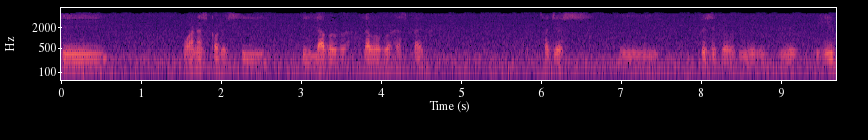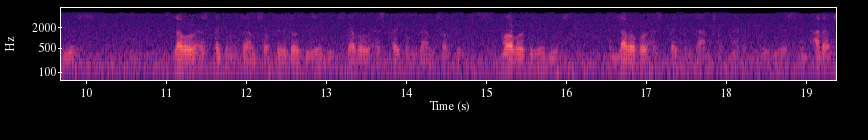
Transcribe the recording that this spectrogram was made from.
the one has got to see the lovable, lovable aspect, such as the physical behaviors, lovable aspect in terms of physical behaviors, lovable aspect in terms of verbal behaviors, and lovable aspect in terms of mental behaviors and others.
